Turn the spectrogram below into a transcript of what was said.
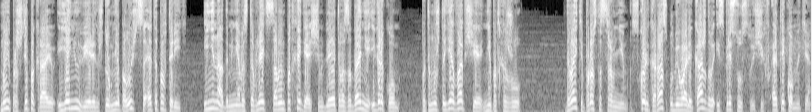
Мы прошли по краю, и я не уверен, что мне получится это повторить. И не надо меня выставлять самым подходящим для этого задания игроком, потому что я вообще не подхожу. Давайте просто сравним, сколько раз убивали каждого из присутствующих в этой комнате.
